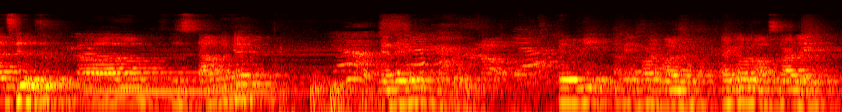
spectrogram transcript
Uh, it. Um, is this sound okay? Yeah. Okay, me? Yeah. Okay, with me. Okay, fine, fine. I go and I'll start.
